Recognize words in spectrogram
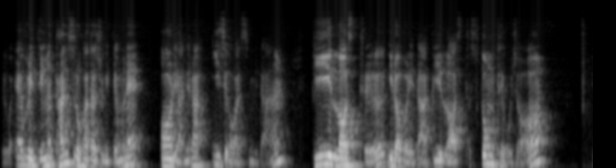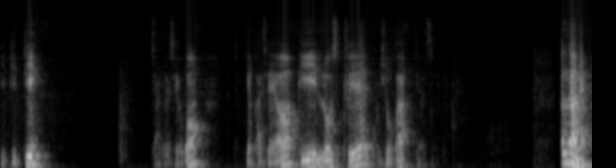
그리고 everything은 단수로 받아주기 때문에 all이 아니라 is가 왔습니다. be lost 잃어버리다 be lost 수동태구죠. BPP 자 그래서 이거 기억하세요. be lost의 구조가 되었습니다. 그 다음에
